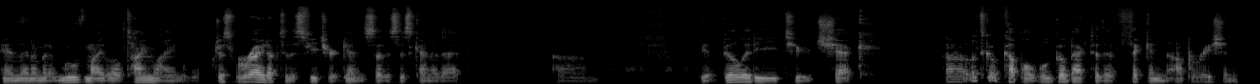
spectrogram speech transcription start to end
And then I'm going to move my little timeline just right up to this feature again. So this is kind of that, um, the ability to check. Uh, let's go a couple. We'll go back to the thicken operation.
